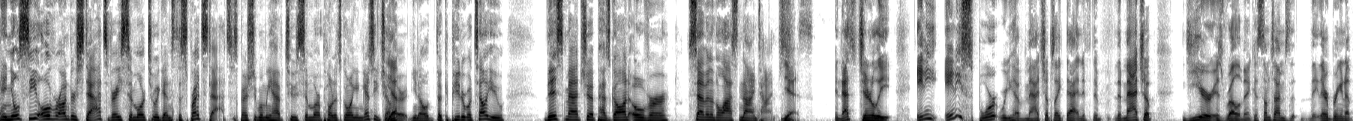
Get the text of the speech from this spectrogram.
And you'll see over under stats very similar to against the spread stats, especially when we have two similar opponents going against each Yep. other. You know, the computer will tell you this matchup has gone over seven of the last nine times. Yes. And that's generally any any sport where you have matchups like that, and if the the matchup year is relevant, because sometimes they, they're bringing up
